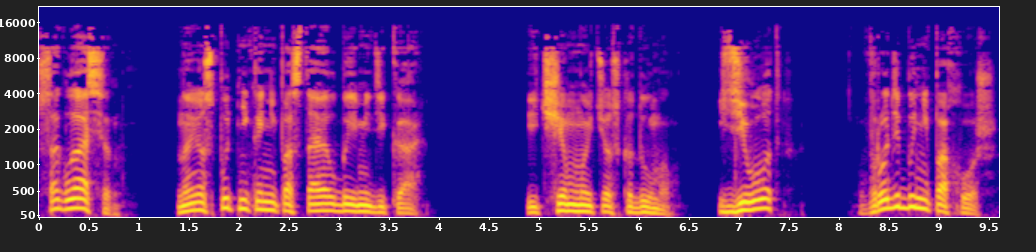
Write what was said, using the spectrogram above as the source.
согласен, но ее спутника не поставил бы и медика. И чем мой тезка думал? Идиот? Вроде бы не похож.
